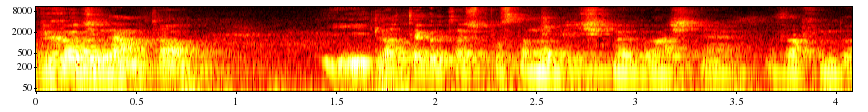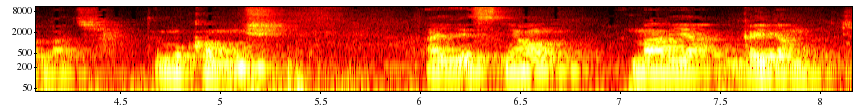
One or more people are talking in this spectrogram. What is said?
Wychodzi nam to i dlatego też postanowiliśmy właśnie zafundować temu komuś, a jest nią Maria Gajdamowicz.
